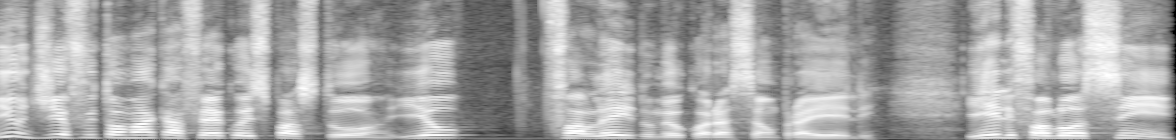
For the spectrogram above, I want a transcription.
E um dia fui tomar café com esse pastor e eu falei do meu coração para ele. E ele falou assim:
